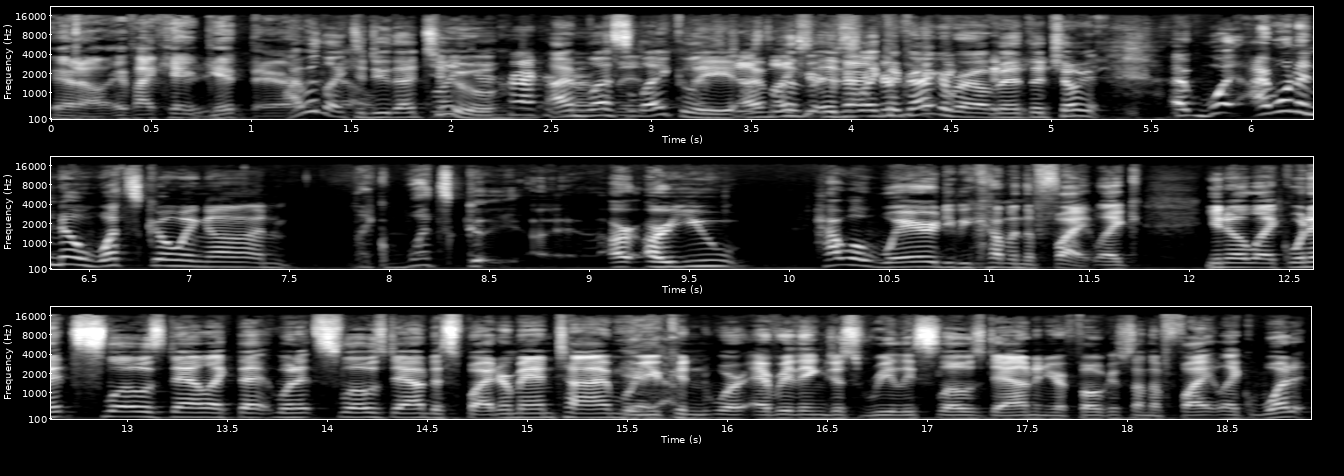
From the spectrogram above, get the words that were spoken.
go. know, if I can't get there, I would like to oh, do that too. your I'm less bit. likely. It's I'm like less. it's like the Cracker Cracker Barrel bit. The choking. I, what I want to know what's going on. Like what's good? are are you? How aware do you become in the fight? Like you know, like when it slows down, like that. When it slows down to Spider-Man time, where Yeah, you yeah. can, where everything just really slows down and you're focused on the fight. Like what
